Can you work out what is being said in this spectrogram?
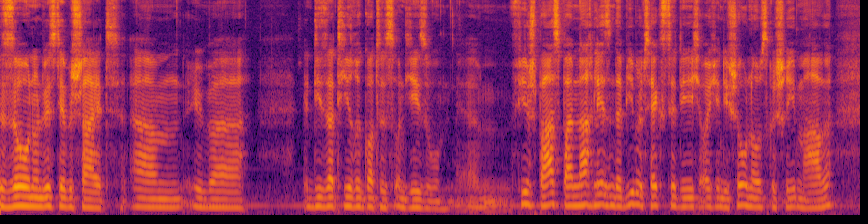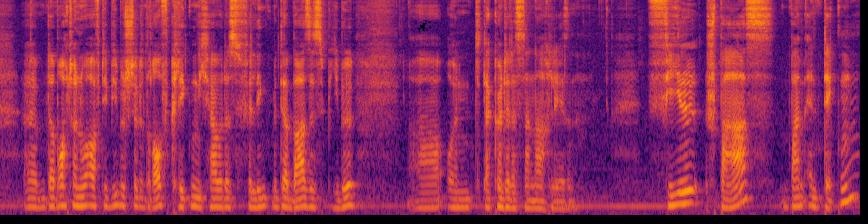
So, nun wisst ihr Bescheid ähm, über die Satire Gottes und Jesu. Ähm, viel Spaß beim Nachlesen der Bibeltexte, die ich euch in die Show Notes geschrieben habe. Ähm, da braucht ihr nur auf die Bibelstelle draufklicken. Ich habe das verlinkt mit der Basisbibel äh, und da könnt ihr das dann nachlesen. Viel Spaß beim Entdecken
